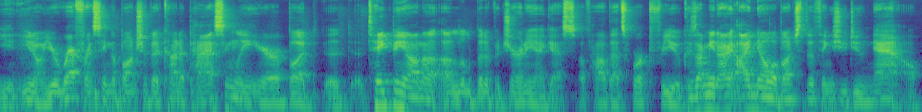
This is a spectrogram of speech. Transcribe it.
you, you know, you're referencing a bunch of it kind of passingly here, but uh, take me on a, a little bit of a journey, I guess, of how that's worked for you. Because I mean, I, I know a bunch of the things you do now,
